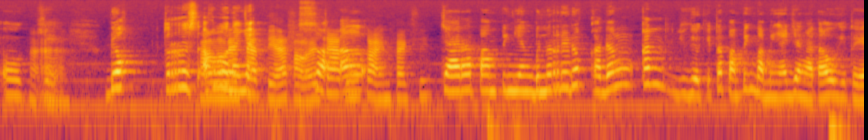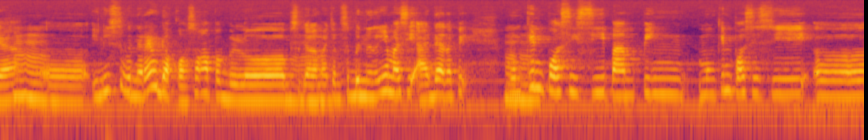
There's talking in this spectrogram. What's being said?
Oke. Ha-ha. Dok, terus aku Kalau mau nanya ya, kalau lecet soal luka infeksi. cara pumping yang bener deh dok. Kadang kan juga kita pumping pumping aja nggak tahu gitu ya. Mhm. Eh, ini sebenarnya udah kosong apa belum segala Hmm. macam. Sebenarnya masih ada tapi mungkin posisi pumping, mungkin posisi eh,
